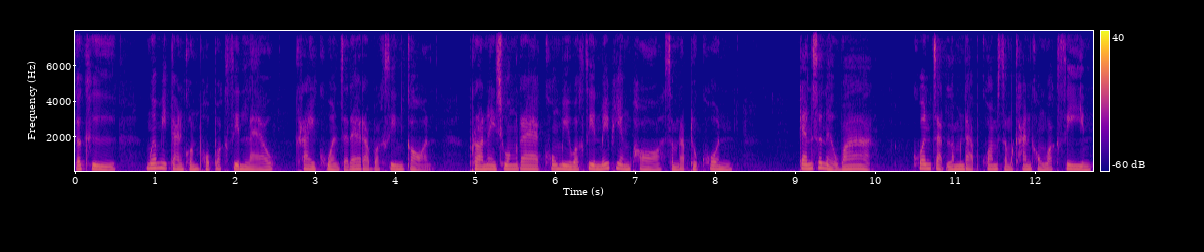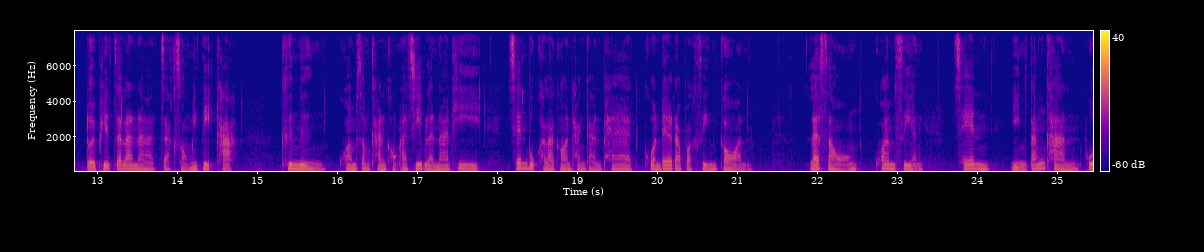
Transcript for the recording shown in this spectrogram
ก็คือ เมื่อมีการค้นพบวัคซีนแล้ว ใครควรจะได้รับวัคซีนก่อน เพราะในช่วงแรกคงมีวัคซีนไม่เพียงพอสำหรับทุกคน แกนเสนอว่า ควรจัดลำดับความสำคัญของวัคซีน โดยพิจารณาจาก 2 มิติค่ะ คือ 1. ความสำคัญของอาชีพและหน้าที่ เช่น บุคลากรทางการแพทย์ ควรได้รับวัคซีนก่อน และ 2. ความเสี่ยง เช่น หญิงตั้งครรภ์ผู้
